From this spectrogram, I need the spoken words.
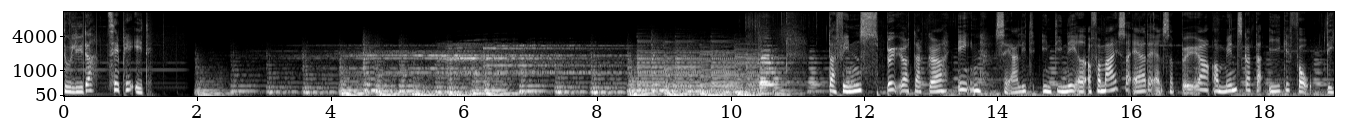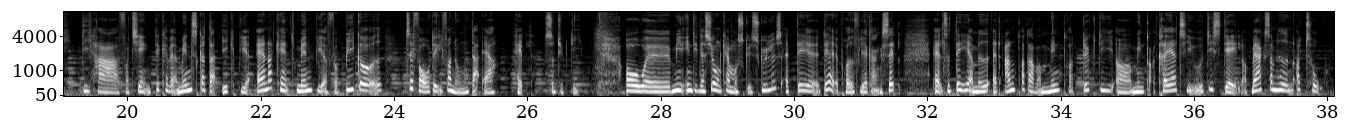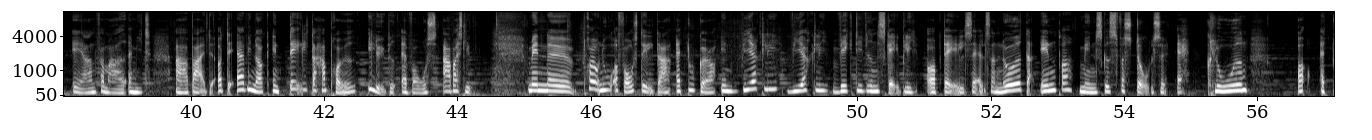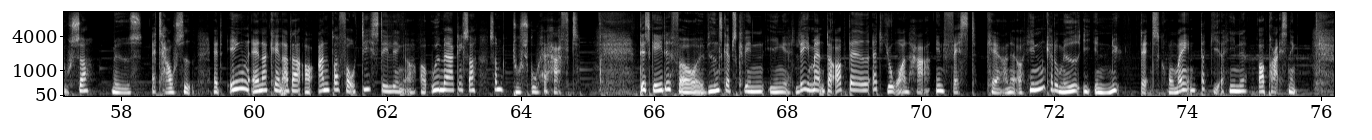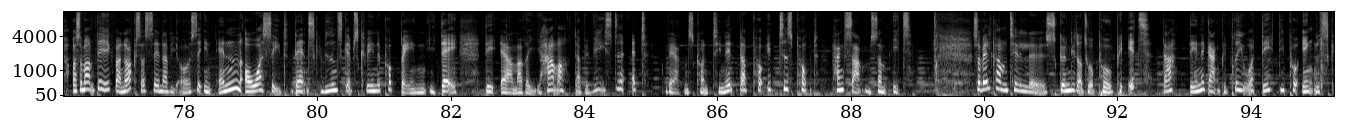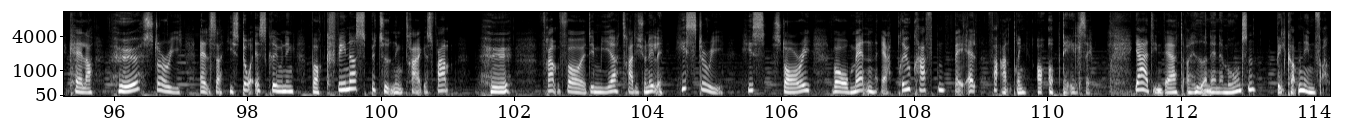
Du lytter til P1. Der findes bøger, der gør en særligt indineret, og for mig så er det altså bøger om mennesker, der ikke får det, de har fortjent. Det kan være mennesker, der ikke bliver anerkendt, men bliver forbigået til fordel for nogen, der er halv så dygtige. Og øh, min indignation kan måske skyldes, at det, øh, det har jeg prøvet flere gange selv. Altså det her med, at andre, der var mindre dygtige og mindre kreative, de stjal opmærksomheden og tog æren for meget af mit arbejde. Og det er vi nok en del, der har prøvet i løbet af vores arbejdsliv. Men øh, prøv nu at forestille dig, at du gør en virkelig, virkelig vigtig videnskabelig opdagelse, altså noget, der ændrer menneskets forståelse af kloden, og at du så mødes af tavshed. At ingen anerkender dig, og andre får de stillinger og udmærkelser, som du skulle have haft. Det skete for øh, videnskabskvinden Inge Lehmann, der opdagede, at jorden har en fast kerne, og hende kan du møde i en ny dansk roman, der giver hende oprejsning. Og som om det ikke var nok, så sender vi også en anden overset dansk videnskabskvinde på banen i dag. Det er Marie Hammer, der beviste, at verdens kontinenter på et tidspunkt hang sammen som et. Så velkommen til øh, skønlitteratur på P1, der denne gang bedriver det, de på engelsk kalder her story, altså historieskrivning, hvor kvinders betydning trækkes frem, her, frem for øh, det mere traditionelle history, his story, hvor manden er drivkraften bag al forandring og opdagelse. Jeg er din vært og hedder Nana Mogensen. Velkommen indenfor.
